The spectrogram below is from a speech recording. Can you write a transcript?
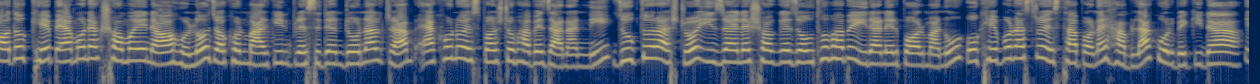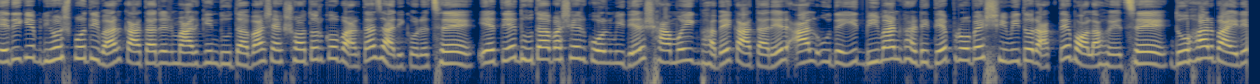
পদক্ষেপ এমন এক সময়ে নেওয়া হলো যখন মার্কিন প্রেসিডেন্ট ডোনাল্ড ট্রাম্প এখনও স্পষ্টভাবে জানাননি, যুক্তরাষ্ট্র ইসরায়েলের সঙ্গে যৌথভাবে ইরানের পরমাণু ও ক্ষেপণাস্ত্র স্থাপনায় হামলা করবে কিনা। এদিকে বৃহস্পতিবার কাতারের মার্কিন দূতাবাস এক সতর্ক বার্তা জারি করেছে। এতে দূতাবাসের কর্মীদের সাময়িকভাবে কাতারের আল উদেইদ বিমান ঘাঁটিতে প্রবেশ সীমিত রাখতে বলা হয়েছে। দোহার বাইরে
